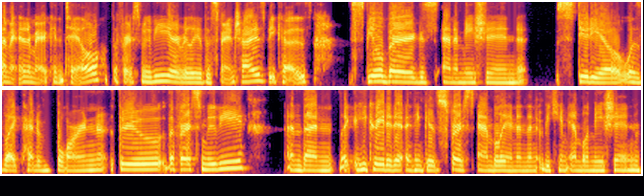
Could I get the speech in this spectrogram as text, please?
an American Tail, the first movie, or really this franchise, because Spielberg's animation studio was like kind of born through the first movie. And then, like, he created it, I think it's first Amblin, and then it became Amblimation.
